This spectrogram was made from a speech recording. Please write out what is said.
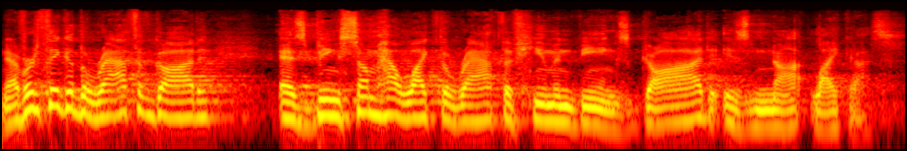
Never think of the wrath of God as being somehow like the wrath of human beings. God is not like us,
